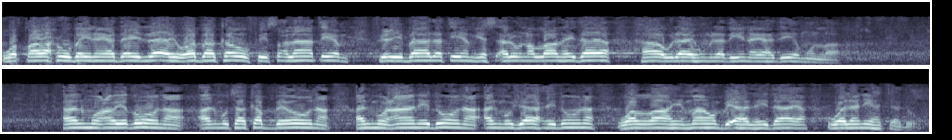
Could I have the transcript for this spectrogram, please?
وطرحوا بين يدي الله وبكوا في صلاتهم في عبادتهم يسألون الله الهداية. هؤلاء هم الذين يهديهم الله. المعرضون المتكبرون المعاندون المجاحدون والله ما هم بأهل هداية ولن يهتدوا.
